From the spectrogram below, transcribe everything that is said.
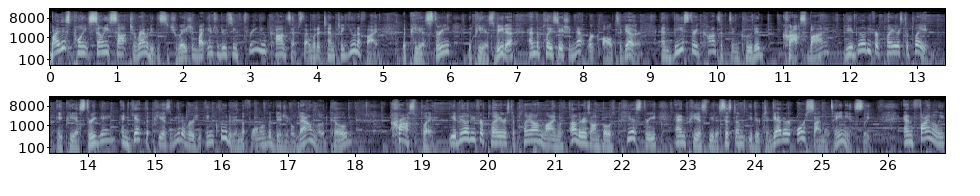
By this point, Sony sought to remedy the situation by introducing three new concepts that would attempt to unify the PS3, the PS Vita, and the PlayStation Network all together. And these three concepts included cross buy, the ability for players to play a PS3 game and get the PS Vita version included in the form of a digital download code, Crossplay, the ability for players to play online with others on both PS3 and PS Vita systems either together or simultaneously. And finally,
